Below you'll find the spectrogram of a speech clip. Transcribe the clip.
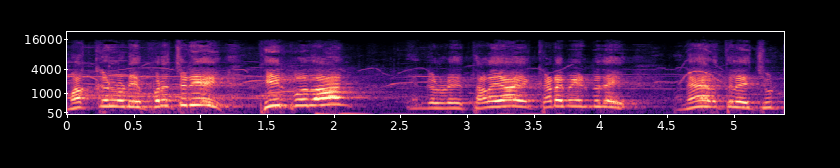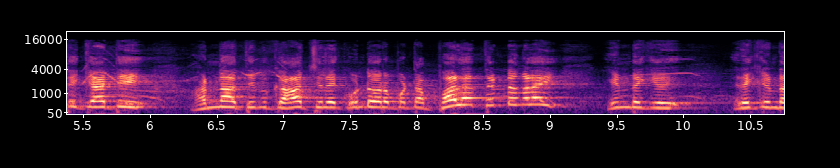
மக்களுடைய பிரச்சனையை தீர்ப்புதான் எங்களுடைய தலையாய கடமை என்பதை நேரத்தில் சுட்டிக்காட்டி அண்ணா திமுக ஆட்சியிலே கொண்டு வரப்பட்ட பல திட்டங்களை இன்றைக்கு இருக்கின்ற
